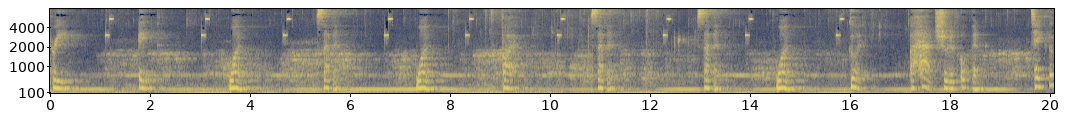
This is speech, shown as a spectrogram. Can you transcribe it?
three, eight, one, seven, one, five, seven, seven, one. Good. A hatch should have opened. Take the.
